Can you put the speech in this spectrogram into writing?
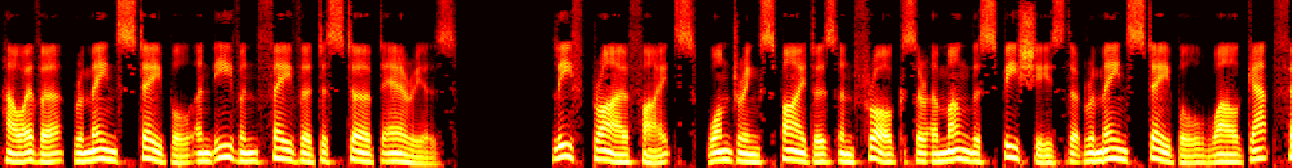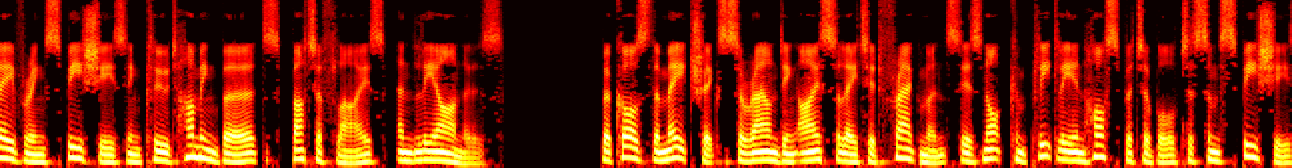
however, remain stable and even favor disturbed areas. Leaf bryophytes, wandering spiders and frogs are among the species that remain stable while gap-favoring species include hummingbirds, butterflies, and lianas. Because the matrix surrounding isolated fragments is not completely inhospitable to some species,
